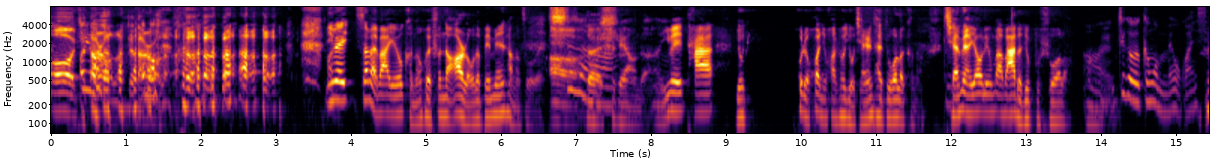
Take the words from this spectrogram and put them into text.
哦，这打扰了，这打扰了。因为三百八也有可能会分到二楼的边边上的座位。是，对，是这样的。因为他有，或者换句话说，有钱人太多了，可能前面幺零八八的就不说了。嗯，这个跟我们没有关系。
